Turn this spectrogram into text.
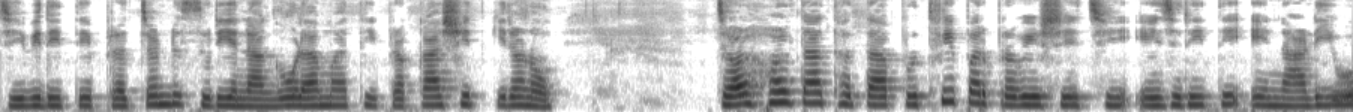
જેવી રીતે પ્રચંડ સૂર્યના ગોળામાંથી પ્રકાશિત કિરણો જળહળતા થતાં પૃથ્વી પર પ્રવેશે છે, એ જ રીતે એ નાડીઓ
